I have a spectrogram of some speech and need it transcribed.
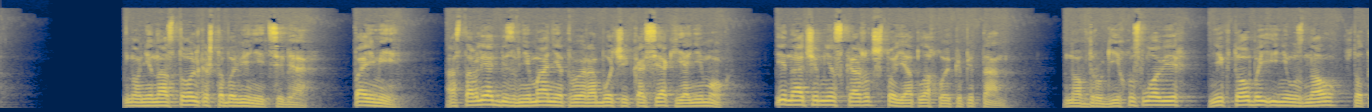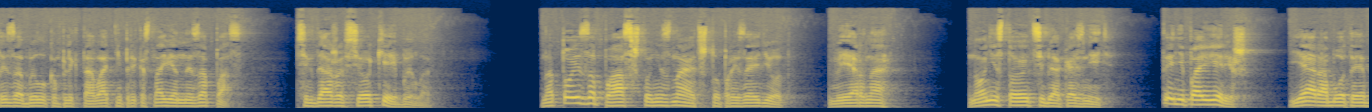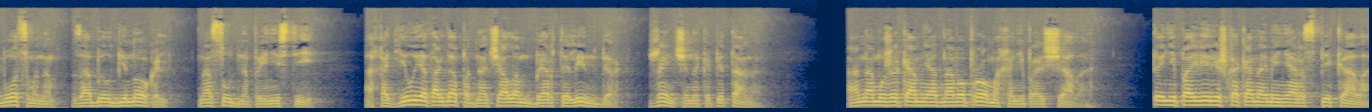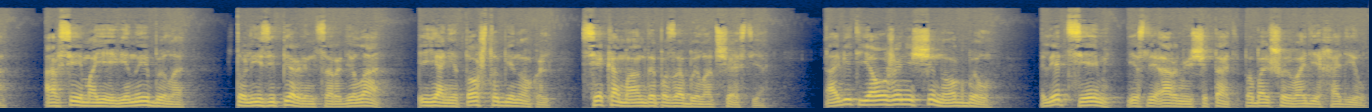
«Но не настолько, чтобы винить себя. Пойми, оставлять без внимания твой рабочий косяк я не мог. Иначе мне скажут, что я плохой капитан. Но в других условиях никто бы и не узнал, что ты забыл укомплектовать неприкосновенный запас». Всегда же все окей было. На то и запас, что не знает, что произойдет. Верно. Но не стоит себя казнить. Ты не поверишь. Я, работая боцманом, забыл бинокль на судно принести. А ходил я тогда под началом Берты Линдберг, женщины-капитана. Она мужикам ни одного промаха не прощала. Ты не поверишь, как она меня распекала. А всей моей вины было, что Лизи первенца родила – и я не то что бинокль, все команды позабыл от счастья. А ведь я уже не щенок был. Лет семь, если армию считать, по большой воде ходил.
